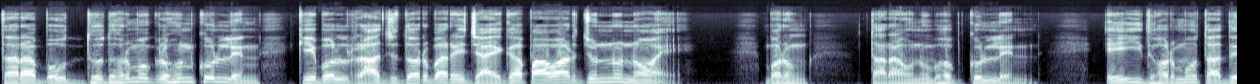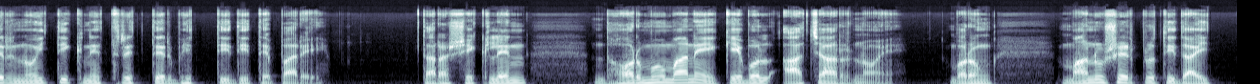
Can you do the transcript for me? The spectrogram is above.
তারা বৌদ্ধ ধর্ম গ্রহণ করলেন কেবল রাজদরবারে জায়গা পাওয়ার জন্য নয়, বরং তারা অনুভব করলেন এই ধর্ম তাদের নৈতিক নেতৃত্বের ভিত্তি দিতে পারে। তারা শিখলেন, ধর্ম মানে কেবল আচার নয়, বরং মানুষের প্রতি দায়িত্ব,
